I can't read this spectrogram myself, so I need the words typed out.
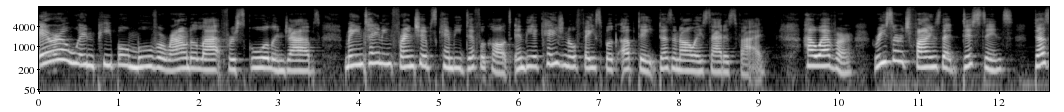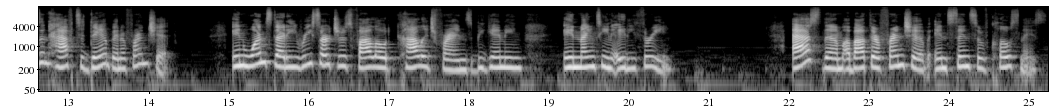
era when people move around a lot for school and jobs, maintaining friendships can be difficult, and the occasional Facebook update doesn't always satisfy. However, research finds that distance doesn't have to dampen a friendship. In one study, researchers followed college friends beginning in 1983, asked them about their friendship and sense of closeness.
